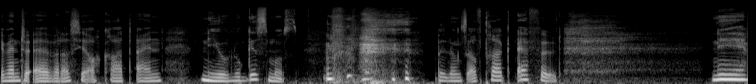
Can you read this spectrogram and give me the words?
Eventuell war das hier auch gerade ein Neologismus. Bildungsauftrag erfüllt. Nee.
